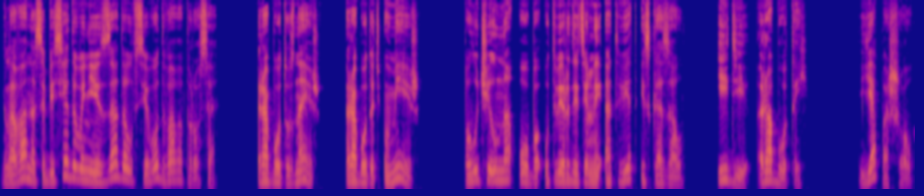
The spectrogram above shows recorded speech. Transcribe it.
Глава на собеседовании задал всего два вопроса. «Работу знаешь? Работать умеешь? Получил на оба утвердительный ответ и сказал «Иди, работай». Я пошел.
